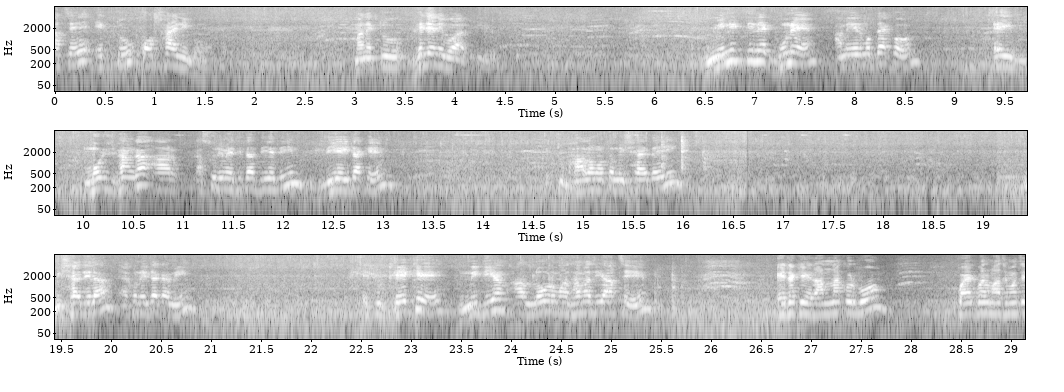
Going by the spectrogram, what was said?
আছে একটু কষায় নিব। মানে একটু ভেজে নিব আর কি। মিনিট তিনেক গুনে আমি এর মধ্যে এখন এই মরিচ ভাঙ্গা আর কাসুরি মেথিটা দিয়ে দিই। দিয়ে এটাকে একটু ভালো মতো মিশায় দেই। মিশায় দিলাম। এখন এটাকে আমি একটু ঢেকে মিডিয়াম আর লোর মাঝামাঝি আছে, এটাকে রান্না করব। কয়েকবার মাঝে মাঝে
